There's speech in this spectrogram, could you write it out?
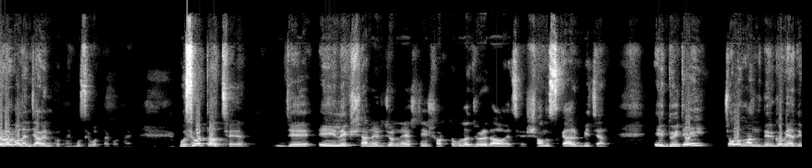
এবার বলেন যাবেন কোথায়, মুসিবতটা কোথায়? মুসিবতটা হচ্ছে যে এই ইলেকশনের জন্য যে শর্তগুলো জুড়ে দেওয়া হয়েছে, সংস্কার, বিচার, এই দুইটাই চলমান দীর্ঘমেয়াদী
